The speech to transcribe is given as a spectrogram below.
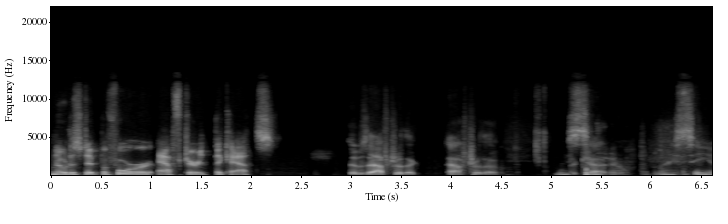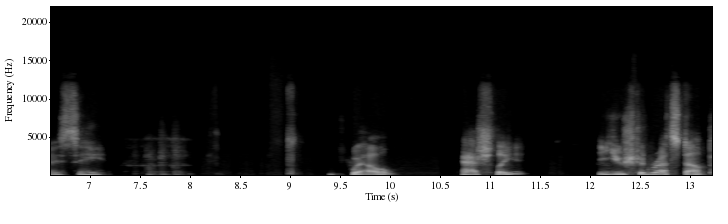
noticed it before or after the cats. it was after the after the I the see. cat. I see. I see. Well, Ashley, you should rest up.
